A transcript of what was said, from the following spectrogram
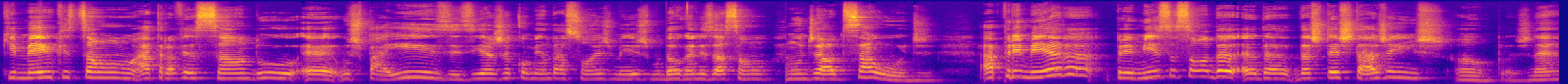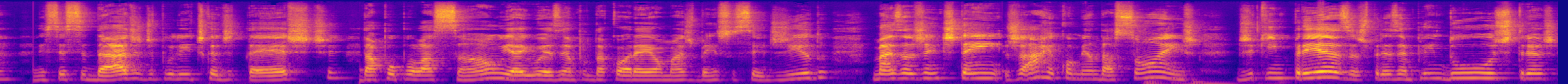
que meio que estão atravessando é, os países e as recomendações mesmo da Organização Mundial de Saúde. A primeira premissa são a da, da, das testagens amplas, né? Necessidade de política de teste da população, e aí o exemplo da Coreia é o mais bem sucedido, mas a gente tem já recomendações de que empresas, por exemplo, indústrias,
